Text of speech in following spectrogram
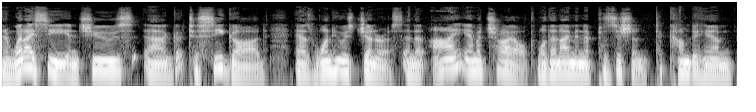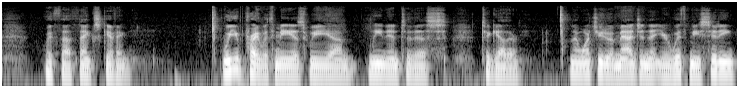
And when I see and choose uh, to see God as one who is generous and that I am a child, well, then I'm in a position to come to Him with uh, thanksgiving. Will you pray with me as we um, lean into this together? And I want you to imagine that you're with me sitting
